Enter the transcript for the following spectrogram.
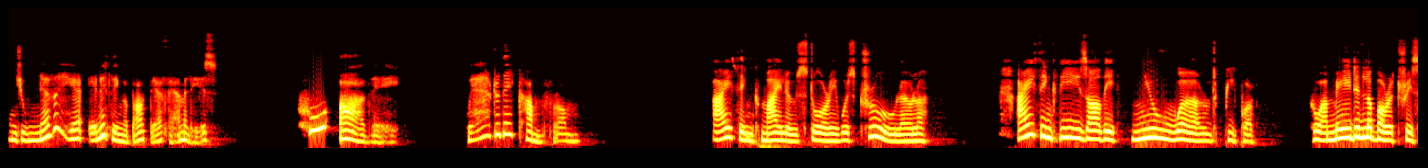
and you never hear anything about their families. Who are they? Where do they come from? I think Milo's story was true, Lola. I think these are the New World people who are made in laboratories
